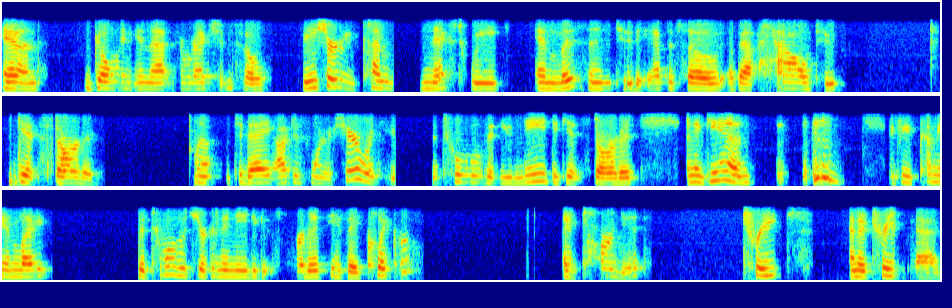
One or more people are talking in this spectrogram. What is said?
and going in that direction. So be sure you come next week and listen to the episode about how to get started. Uh, today, I just want to share with you the tools that you need to get started. And again, if you come in late, the tool that you're going to need to get started is a clicker, a target, treats, and a treat bag.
